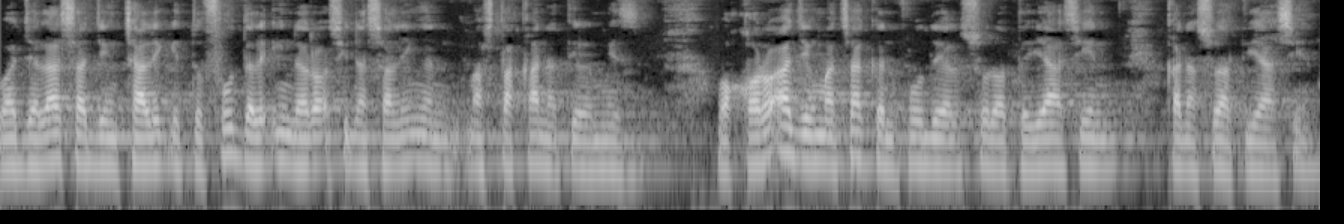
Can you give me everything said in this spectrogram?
wajalasa jeung calik itu fudel inda ra'sina salingan mastakana tilmiz wa qara'a jeung macakeun fudel surat yasin kana surat yasin.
